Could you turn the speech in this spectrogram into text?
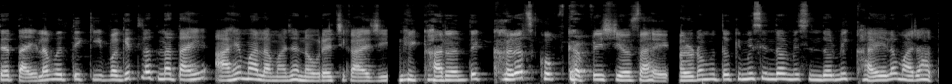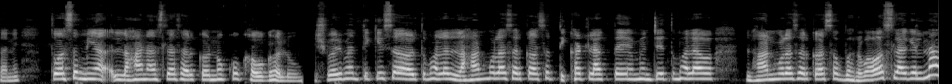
त्या ताईला म्हणते की बघितलं ना ताई आहे मला माझ्या नवऱ्याची काळजी. कारण ते खरंच खूप कॅप्रिशियस आहे. अर्णव म्हणतो की मी सिंदोर मी सिंदोर मी खायला माझ्या हाताने. तो असं मी लहान असल्यासारखं नको खाऊ घालू. ईश्वरी म्हणते की सर तुम्हाला लहान मुलासारखं असं तिखट लागतंय म्हणजे तुम्हाला लहान मुलासारखं असं भरवावंच लागेल ना?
